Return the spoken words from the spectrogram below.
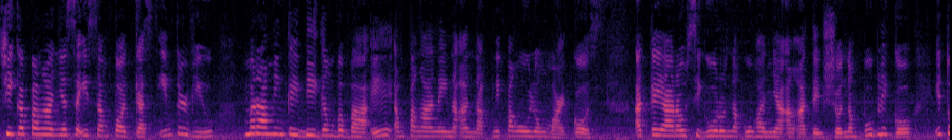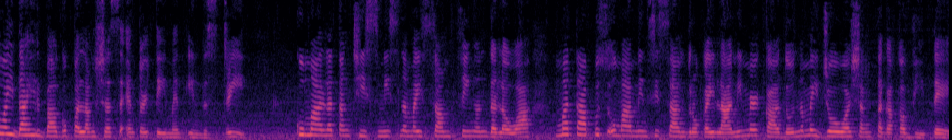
Chika pa nga niya sa isang podcast interview, maraming kaibigang babae ang panganay na anak ni Pangulong Marcos. At kaya raw siguro nakuha niya ang atensyon ng publiko, ito ay dahil bago pa lang siya sa entertainment industry. Kumalat ang chismis na may something ang dalawa matapos umamin si Sandro kay Lani Mercado na may jowa siyang taga Cavite.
